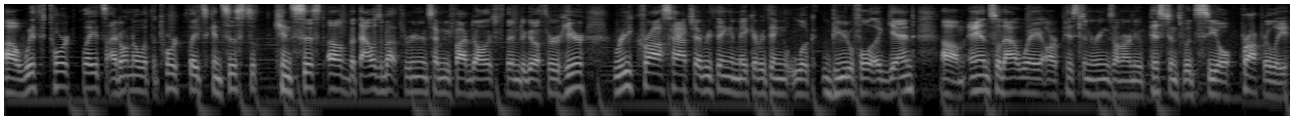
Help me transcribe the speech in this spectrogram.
uh, with torque plates. I don't know what the torque plates consist, consist of, but that was about $375 for them to go through here, recross hatch everything and make everything look beautiful again. Um, and so that way our piston rings on our new pistons would seal properly.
